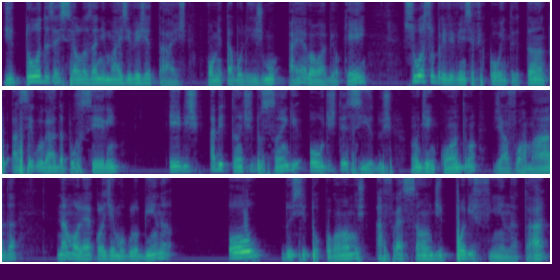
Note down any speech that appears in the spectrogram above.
de todas as células animais e vegetais com metabolismo aeróbio, ok? Sua sobrevivência ficou, entretanto, assegurada por serem eles habitantes do sangue ou de tecidos, onde encontram já formada na molécula de hemoglobina ou dos citocromos a fração de porifina, tá?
